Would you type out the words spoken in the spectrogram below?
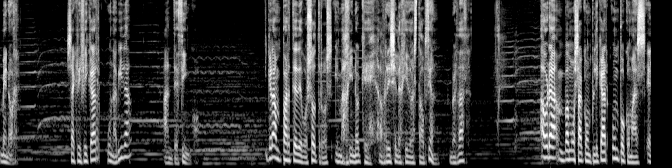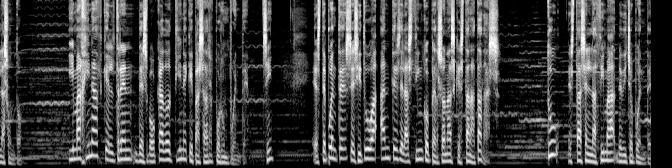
menor. Sacrificar una vida ante cinco. Gran parte de vosotros imagino que habréis elegido esta opción, ¿verdad? Ahora vamos a complicar un poco más el asunto. Imaginad que el tren desbocado tiene que pasar por un puente, ¿sí? Este puente se sitúa antes de las cinco personas que están atadas. Tú estás en la cima de dicho puente,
